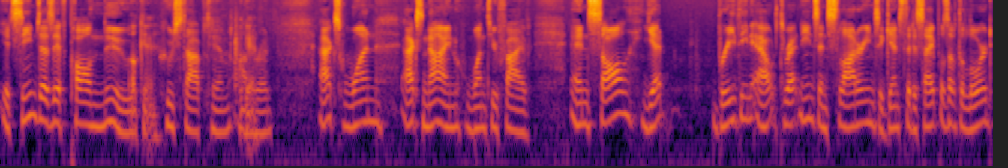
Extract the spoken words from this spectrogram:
it seems as if Paul knew okay. who stopped him on okay. the road. Acts 1, Acts 9, 1 through 5. And Saul, yet breathing out threatenings and slaughterings against the disciples of the Lord,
